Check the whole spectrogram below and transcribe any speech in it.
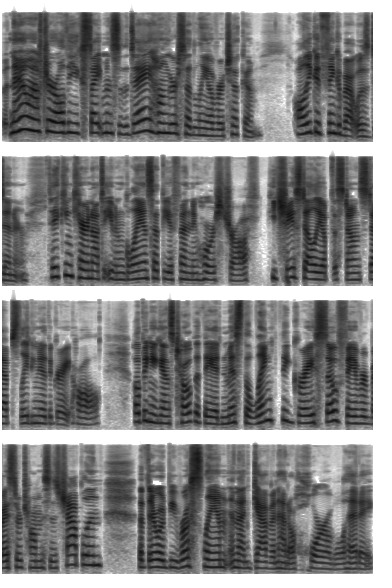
But now, after all the excitements of the day, hunger suddenly overtook him. All he could think about was dinner. Taking care not to even glance at the offending horse trough, he chased Ellie up the stone steps leading to the great hall, hoping against hope that they had missed the lengthy grace so favored by Sir Thomas's chaplain, that there would be roast lamb, and that Gavin had a horrible headache.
